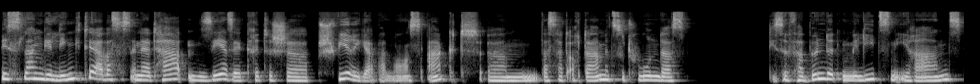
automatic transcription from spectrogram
Bislang gelingt er, aber es ist in der Tat ein sehr, sehr kritischer, schwieriger Balanceakt. Ähm, das hat auch damit zu tun, dass diese verbündeten Milizen Irans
